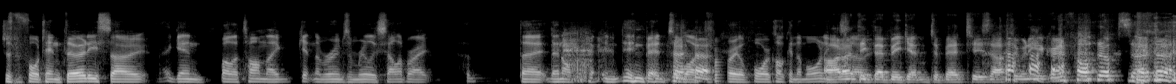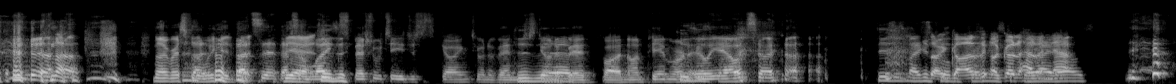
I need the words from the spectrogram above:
just before 10:30. So again, by the time they get in the rooms and really celebrate, they they're not in, in bed till like three or four o'clock in the morning. Oh, I don't so. think they'd be getting to bed tears after winning a grand final. So no, no, rest for the wicked. That's it. That's yeah. a late specialty. Just going to an event, just going to bed by nine p.m. or an early hour. So. This is making Sorry, guys, I've got to have a nap. Hours.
